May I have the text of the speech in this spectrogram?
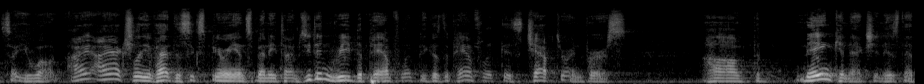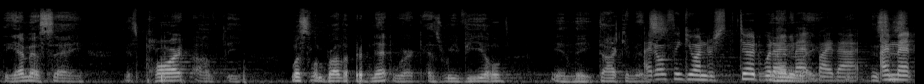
So you won't. I, I actually have had this experience many times. You didn't read the pamphlet because the pamphlet is chapter and verse. Uh, the main connection is that the MSA is part of the Muslim Brotherhood Network as revealed in the documents. I don't think you understood what I meant by that. I is- meant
